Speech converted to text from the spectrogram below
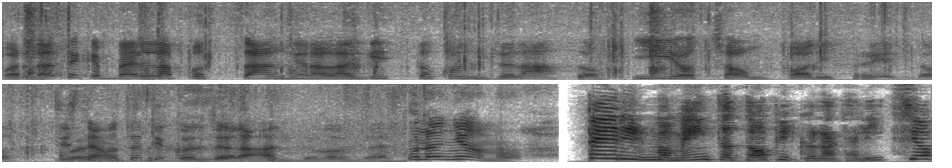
Guardate che bella pozzanghera, laghetto congelato. Io ho un po' di freddo. Ci stiamo tutti congelando, vabbè. Un agnomo. Per il momento topico natalizio,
